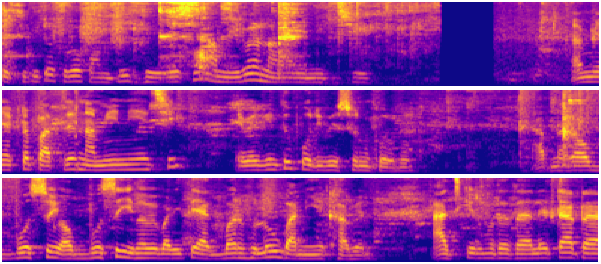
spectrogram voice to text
রেসিপিটা পুরো কমপ্লিট হয়ে গেছে, আমি এবার নামিয়ে নিচ্ছি। আমি একটা পাত্রে নামিয়ে নিয়েছি, এবার কিন্তু পরিবেশন করব। আপনারা অবশ্যই অবশ্যই এভাবে বাড়িতে একবার হলেও বানিয়ে খাবেন। আজকের মতো তাহলে, টাটা!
